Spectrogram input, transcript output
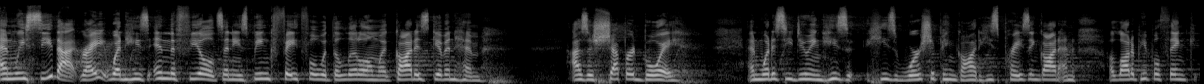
And we see that, right? When he's in the fields and he's being faithful with the little and what God has given him as a shepherd boy. And what is he doing? He's, he's worshiping God, he's praising God. And a lot of people think,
